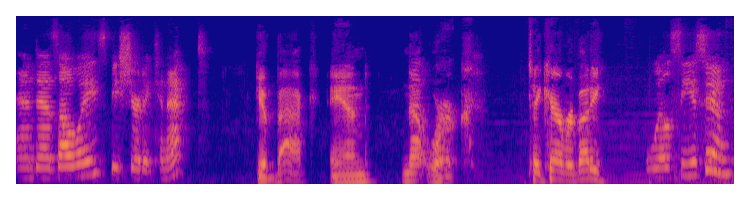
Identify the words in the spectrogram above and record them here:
And as always, be sure to connect, give back, and network. network. Take care, everybody. We'll see you soon.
